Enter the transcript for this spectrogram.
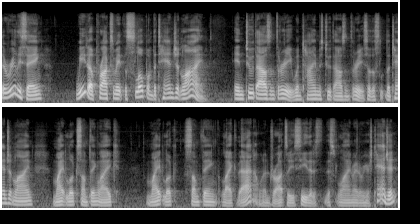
They're really saying we need to approximate the slope of the tangent line in 2003 when time is 2003. So the, the tangent line might look something like might look something like that. I want to draw it so you see that this line right over here is tangent.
